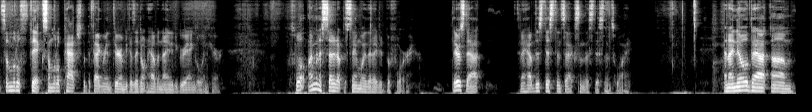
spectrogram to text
some little fix, some little patch to the Pythagorean theorem because I don't have a 90 degree angle in here. Well, I'm going to set it up the same way that I did before. There's that, and I have this distance x and this distance y. And I know that um,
